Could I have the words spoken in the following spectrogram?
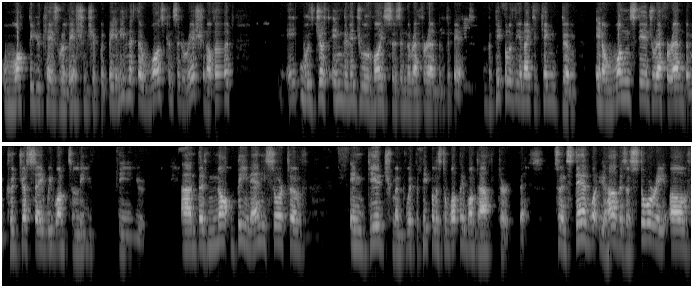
what the UK's relationship would be. And even if there was consideration of it, it was just individual voices in the referendum debate. The people of the United Kingdom, in a one stage referendum, could just say, We want to leave the EU. And there's not been any sort of engagement with the people as to what they want after this. So instead, what you have is a story of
